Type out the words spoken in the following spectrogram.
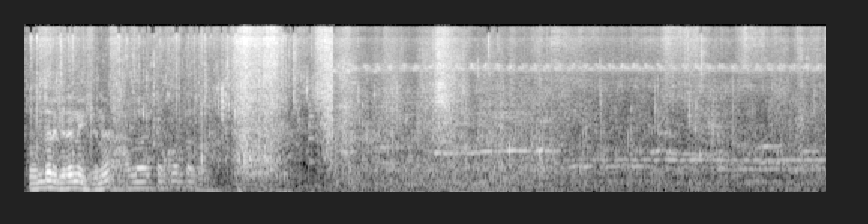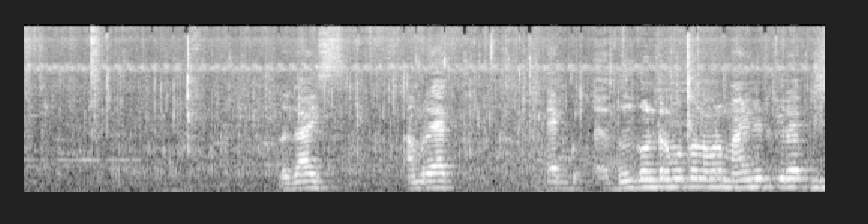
সুন্দর গেরান হয়েছে না? তো গাইস আমরা এক এক দুই ঘণ্টার মতন আমরা মাইনেট করে ফিরে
